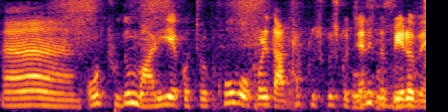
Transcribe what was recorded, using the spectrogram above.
হ্যাঁ ওর শুধু মারিয়ে করছে ওর খুব ওপরে দাঁতটা খুসখুস করছে জানিস তো বেরোবে।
